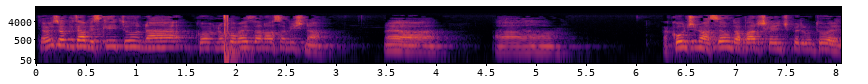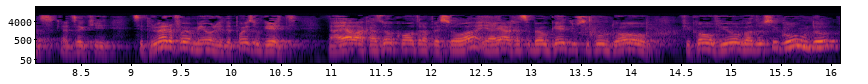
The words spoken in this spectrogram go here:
Então isso é o que estava escrito na, no começo da nossa Mishnah. É, a, a, a, continuação da parte que a gente perguntou antes. Quer dizer que se primeiro foi o Miun e depois o get, aí ela casou com outra pessoa, e aí ela recebeu o get do segundo, ou ficou viúva do segundo,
